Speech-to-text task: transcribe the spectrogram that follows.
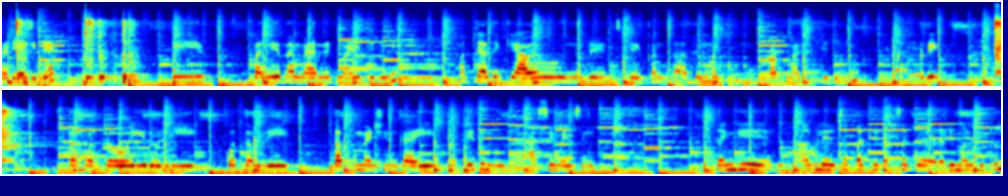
ರೆಡಿಯಾಗಿದೆ. ಈ ಪನ್ನೀರ್ನ ಮ್ಯಾರಿನೇಟ್ ಮಾಡಿಟ್ಟಿದ್ದೀನಿ. ಮತ್ತು ಅದಕ್ಕೆ ಯಾವ್ಯಾವ ಇಂಗ್ರೀಡಿಯೆಂಟ್ಸ್ ಬೇಕಂತ ಅದನ್ನು ಕಟ್ ಮಾಡಿಟ್ಟಿದ್ದೀನಿ ನೋಡಿ, ಟೊಮೊಟೊ, ಈರುಳ್ಳಿ, ಕೊತ್ತಂಬರಿ, ದಪ್ಪ ಮೆಣಸಿನ್ಕಾಯಿ, ಮತ್ತು ಇದು ಹಸಿ ಮೆಣಸಿನ ತಂಗಿ ಆಗಲೇ ಚಪಾತಿ ಲಟ್ಸಕ್ಕೆ ರೆಡಿ ಮಾಡಿಬಿಟ್ರು.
